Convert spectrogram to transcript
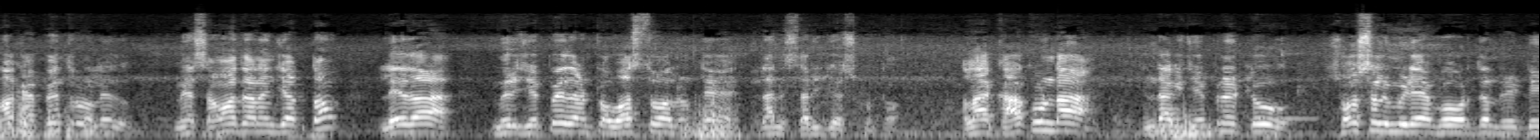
మాకు అభ్యంతరం లేదు. మేము సమాధానం చెప్తాం లేదా మీరు చెప్పే దాంట్లో వాస్తవాలు ఉంటే దాన్ని సరి చేసుకుంటాం. అలా కాకుండా ఇందాక చెప్పినట్టు సోషల్ మీడియా గోవర్ధన్ రెడ్డి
